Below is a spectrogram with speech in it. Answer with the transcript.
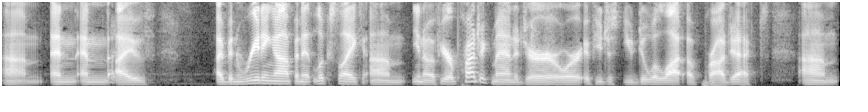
um and and Right. i've I've been reading up, and it looks like, um, you know, if you're a project manager or if you just you do a lot of projects, um,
